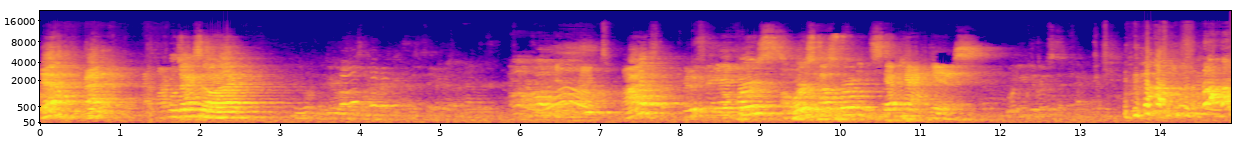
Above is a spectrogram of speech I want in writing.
Yeah, Michael Jackson, all right. All right, good to first. Worst cuss in step. What do you do step?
